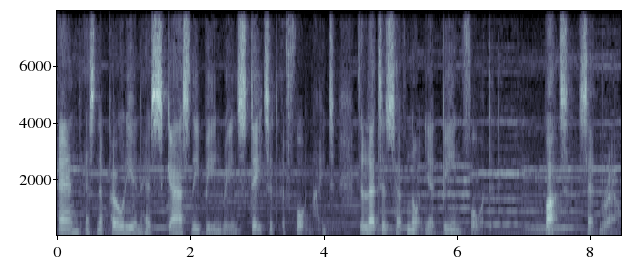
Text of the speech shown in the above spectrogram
And as Napoleon has scarcely been reinstated a fortnight, the letters have not yet been forwarded. But, said Morrel,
